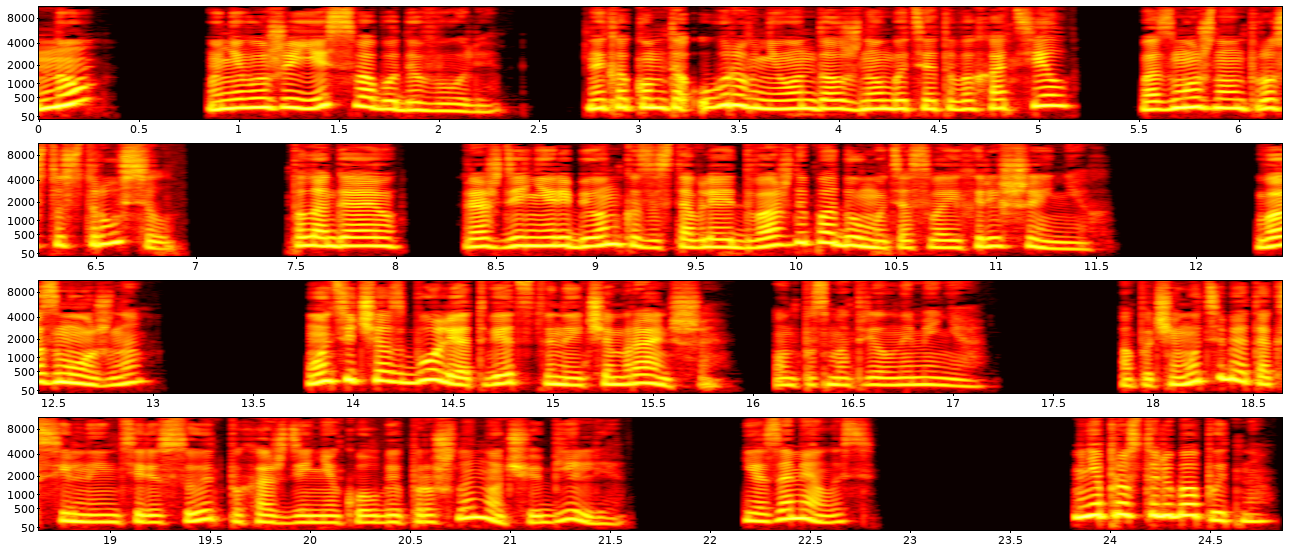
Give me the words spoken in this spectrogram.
Но у него же есть свобода воли. На каком-то уровне он, должно быть, этого хотел, возможно, он просто струсил, Полагаю, рождение ребенка заставляет дважды подумать о своих решениях. Возможно. Он сейчас более ответственный, чем раньше. Он посмотрел на меня. «А почему тебя так сильно интересует похождение Колби прошлой ночью, Билли?» Я замялась. «Мне просто любопытно».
